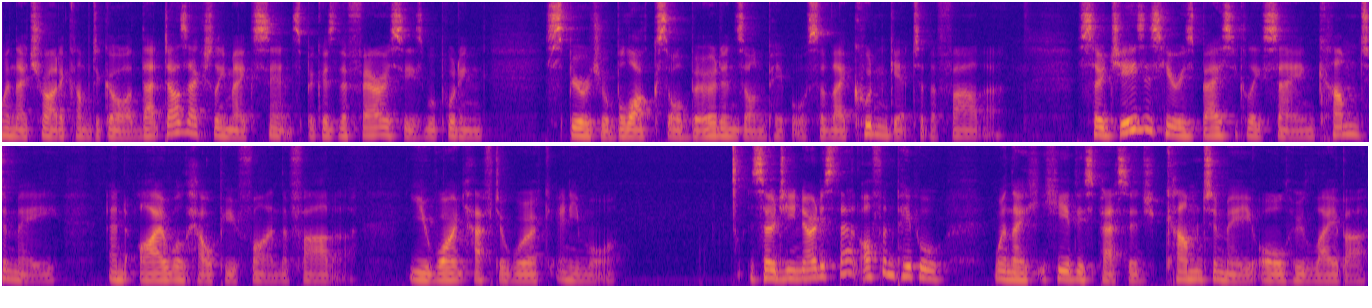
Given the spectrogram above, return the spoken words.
when they try to come to God, that does actually make sense because the Pharisees were putting spiritual blocks or burdens on people so they couldn't get to the Father. So Jesus here is basically saying, Come to me and I will help you find the Father. You won't have to work anymore. So, do you notice that? Often people, when they hear this passage, come to me, all who labor,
